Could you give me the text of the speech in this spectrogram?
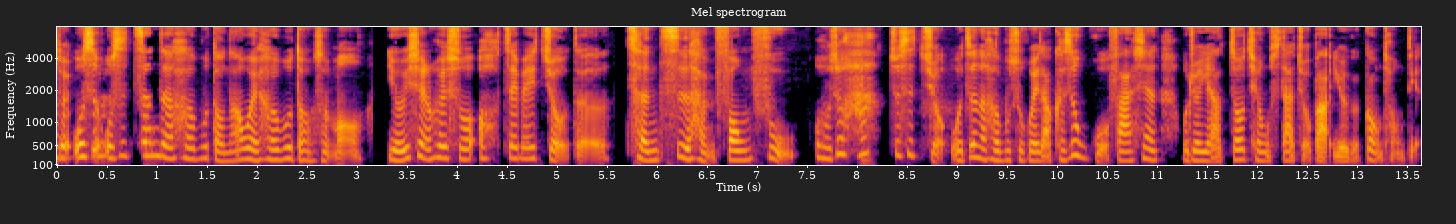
对，我是我是真的喝不懂，然后我也喝不懂什么。有一些人会说，哦，这杯酒的层次很丰富，我就哈，就是酒，我真的喝不出味道。可是我发现，我觉得亚洲前五十大酒吧有一个共同点，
